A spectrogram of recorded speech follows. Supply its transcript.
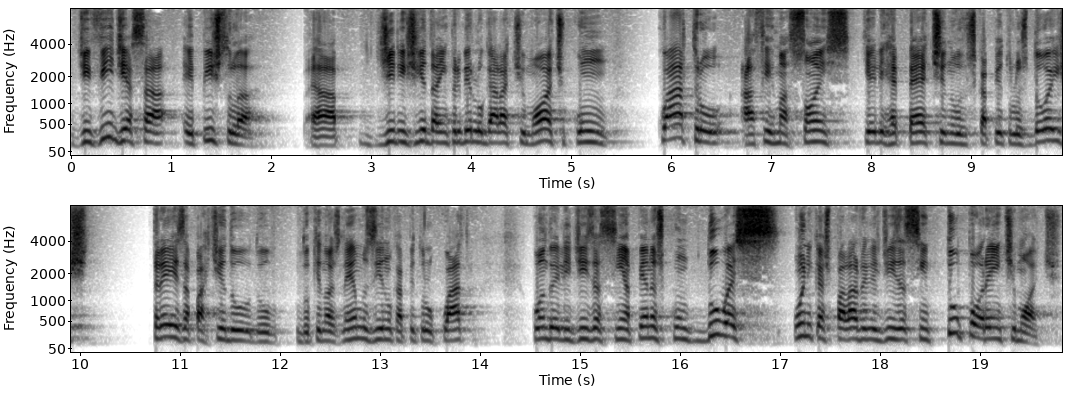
divide essa epístola é, dirigida, em primeiro lugar, a Timóteo, com quatro afirmações que ele repete nos capítulos 2, 3, a partir do, do, do que nós lemos, e no capítulo 4, quando ele diz assim, apenas com duas únicas palavras, ele diz assim: Tu, porém, Timóteo.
